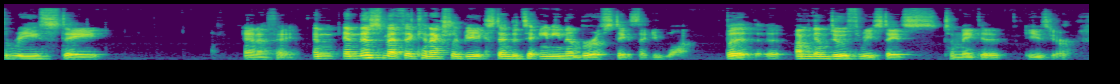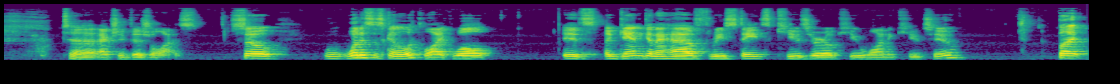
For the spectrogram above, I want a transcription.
three-state NFA. And, and this method can actually be extended to any number of states that you want. But uh, I'm going to do three states to make it easier to actually visualize. So what is this going to look like? Well, it's again going to have three states, Q0, Q1, and Q2. But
